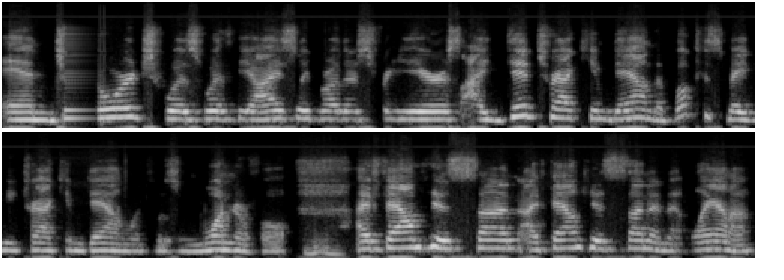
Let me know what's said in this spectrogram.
And George was with the Isley Brothers for years. I did track him down. The book has made me track him down, which was wonderful. Mm-hmm. I found his son. I found his son in Atlanta,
